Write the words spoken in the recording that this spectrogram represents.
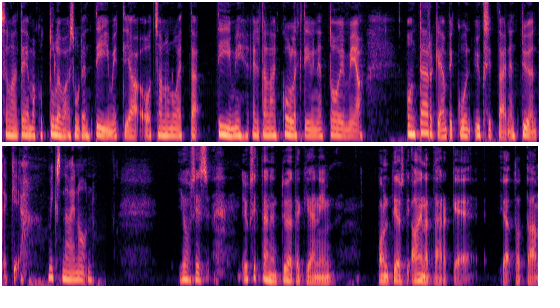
sellainen teema kuin tulevaisuuden tiimit ja olet sanonut, että tiimi, eli tällainen kollektiivinen toimija, on tärkeämpi kuin yksittäinen työntekijä. Miksi näin on? Joo, siis yksittäinen työntekijä niin on tietysti aina tärkeä, ja tota,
